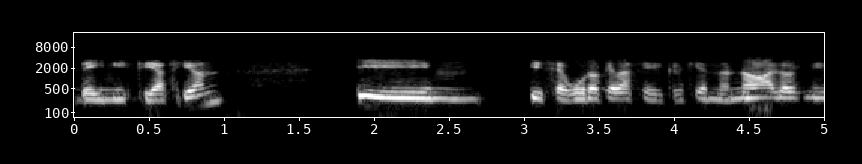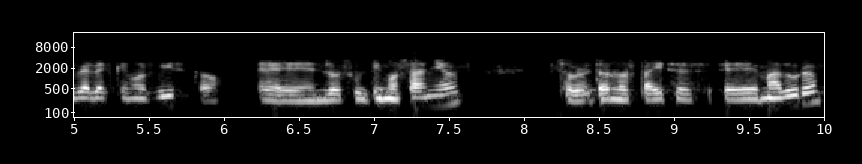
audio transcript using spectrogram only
de iniciación y, seguro que va a seguir creciendo. No a los niveles que hemos visto eh, en los últimos años, sobre todo en los países eh, maduros,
